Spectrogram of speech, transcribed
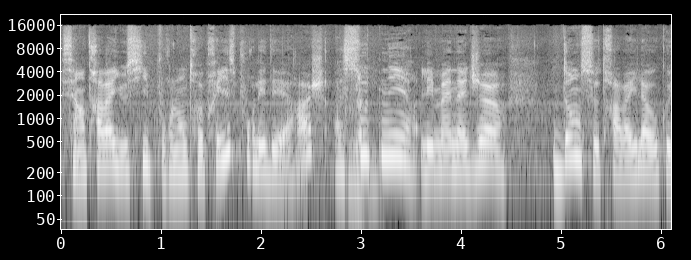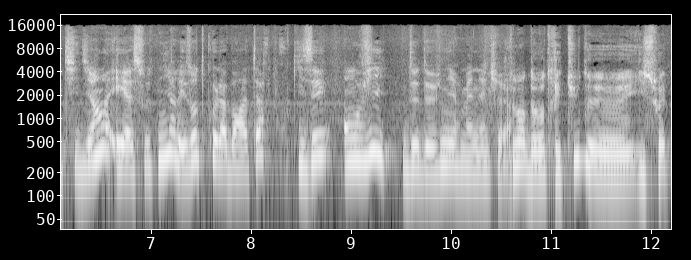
C'est un travail aussi pour l'entreprise, pour les DRH, à soutenir les managers dans ce travail-là au quotidien et à soutenir les autres collaborateurs pour qu'ils aient envie de devenir managers. Justement, dans votre étude, euh, ils souhaitent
